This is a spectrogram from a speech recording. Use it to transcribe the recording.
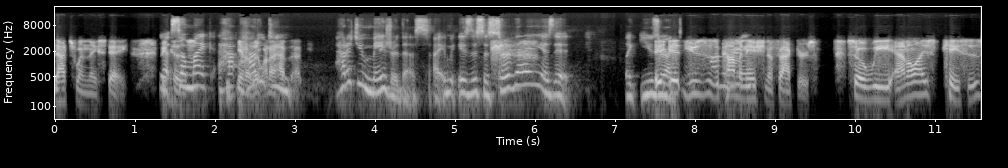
that's when they stay. Because, yeah. So, Mike, how, you know, how did you, How did you measure this? Is this a survey? Is it like user? It, it uses a combination of factors. So we analyzed cases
